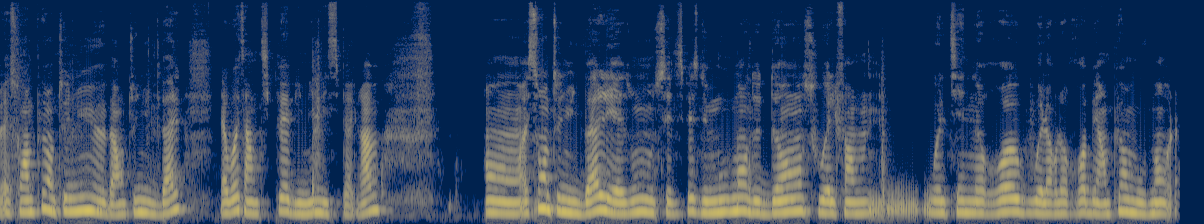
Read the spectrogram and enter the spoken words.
elles sont un peu en tenue, euh, bah, en tenue de balle. La boîte est un petit peu abîmée, mais c'est pas grave. elles sont en tenue de balle et elles ont cette espèce de mouvement de danse où elles, où elles tiennent leur robe ou alors leur robe est un peu en mouvement. Voilà.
